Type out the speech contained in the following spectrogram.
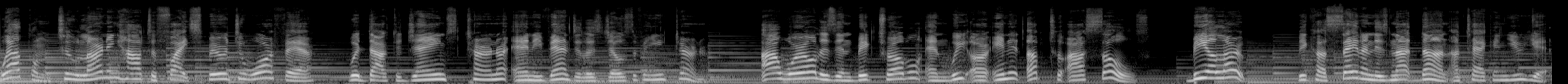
Welcome to Learning How to Fight Spiritual Warfare with Dr. James Turner and Evangelist Josephine Turner. Our world is in big trouble and we are in it up to our souls. Be alert because Satan is not done attacking you yet.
